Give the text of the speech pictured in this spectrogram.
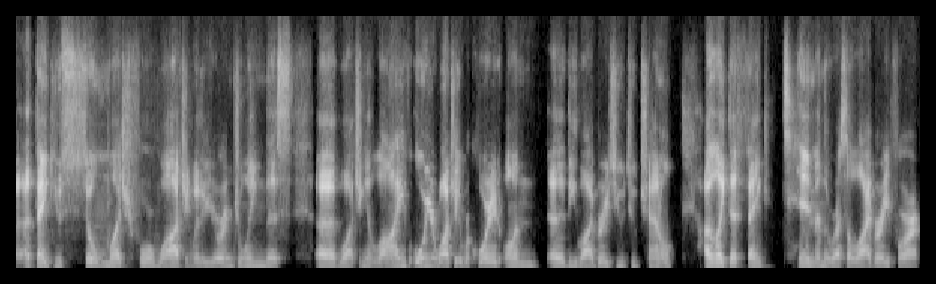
uh, thank you so much for watching, whether you're enjoying this, uh, watching it live, or you're watching it recorded on uh, the library's YouTube channel. I'd like to thank Tim and the rest of the library for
